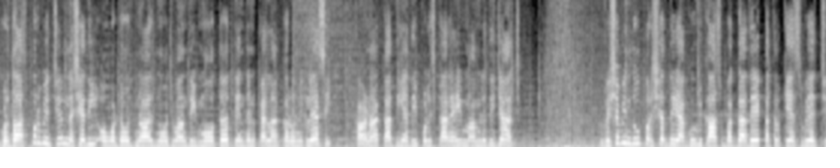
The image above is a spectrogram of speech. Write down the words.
ਗੁਰਦਾਸਪੁਰ ਵਿੱਚ ਨਸ਼ੇ ਦੀ ਓਵਰਡੋਜ਼ ਨਾਲ ਨੌਜਵਾਨ ਦੀ ਮੌਤ 3 ਦਿਨ ਪਹਿਲਾਂ ਘਰੋਂ ਨਿਕਲਿਆ ਸੀ। ਥਾਣਾ ਕਾਦੀਆਂ ਦੀ ਪੁਲਿਸ ਕਰ ਰਹੀ ਮਾਮਲੇ ਦੀ ਜਾਂਚ। ਵਿਸ਼ਵ ਹਿੰਦੂ ਪਰਿਸ਼ਦ ਦੇ ਆਗੂ ਵਿਕਾਸ ਬੱਗਾ ਦੇ ਕਤਲ ਕੇਸ ਵਿੱਚ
